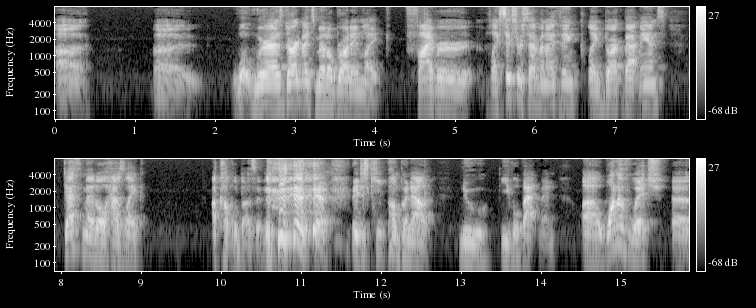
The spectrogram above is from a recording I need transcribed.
Uh, uh, whereas Dark Nights Metal brought in like five or like six or seven, I think, like Dark Batmans. Death Metal has like a couple dozen. they just keep pumping out new evil Batman. Uh, one of which, uh,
